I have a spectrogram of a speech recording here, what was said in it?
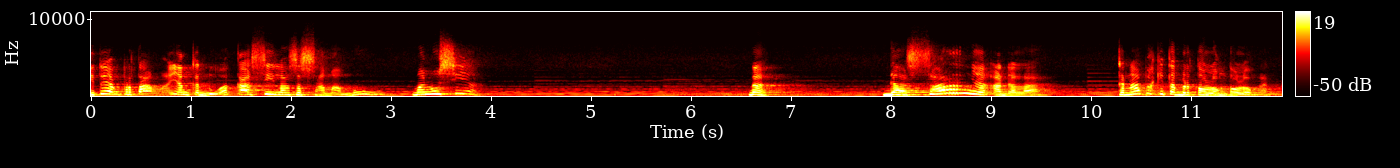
Itu yang pertama. Yang kedua, kasihlah sesamamu manusia. Nah, dasarnya adalah kenapa kita bertolong-tolongan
